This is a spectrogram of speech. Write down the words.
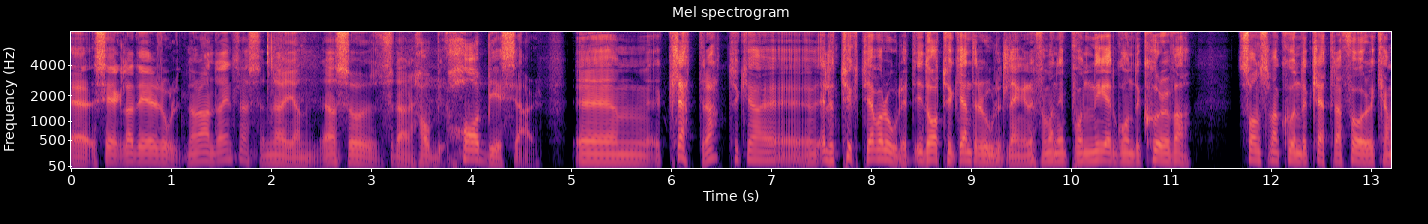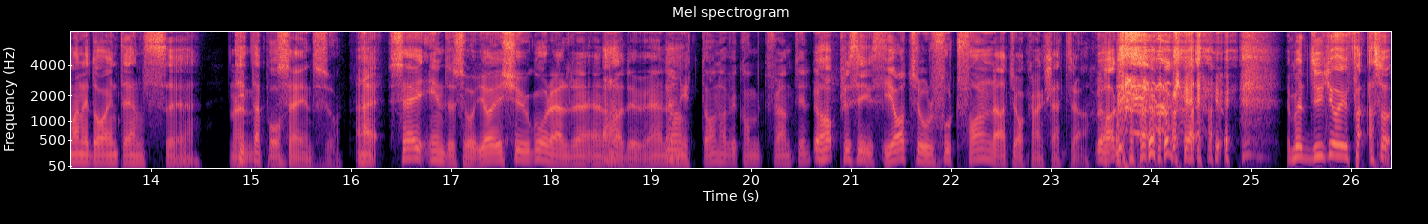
Mm. Eh, segla, det är roligt. Några andra intressen, nöjen, alltså sådär, hobby, hobbysar. Ehm, klättra tycker jag, eh, eller tyckte jag var roligt. Idag tycker jag inte det är roligt längre för man är på en nedgående kurva. Sånt som man kunde klättra förut kan man idag inte ens eh, Men titta på. Säg inte så. Nej. Säg inte så. Jag är 20 år äldre än Ja. vad du är, eller Ja. 19 har vi kommit fram till. Ja, precis. Jag tror fortfarande att jag kan klättra. Ja, okej. Men du gör ju, alltså,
